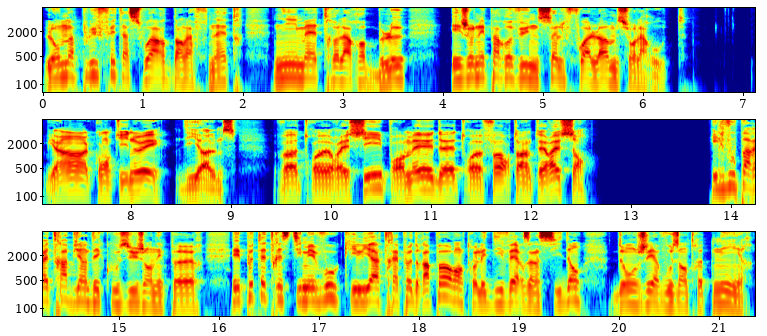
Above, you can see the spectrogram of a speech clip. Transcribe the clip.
l'on n'a plus fait asseoir dans la fenêtre, ni mettre la robe bleue, et je n'ai pas revu une seule fois l'homme sur la route. Bien, continuez, dit Holmes. Votre récit promet d'être fort intéressant. Il vous paraîtra bien décousu, j'en ai peur, et peut-être estimez-vous qu'il y a très peu de rapport entre les divers incidents dont j'ai à vous entretenir.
